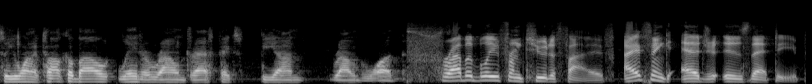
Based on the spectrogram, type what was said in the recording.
So you want to talk about later round draft picks beyond round one? Probably from two to five. I think edge is that deep.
